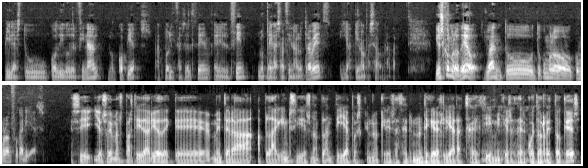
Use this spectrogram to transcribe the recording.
pillas tu código del final, lo copias, actualizas el theme, el theme lo pegas al final otra vez y aquí no ha pasado nada. Yo es como lo veo. Joan, ¿tú, tú cómo, lo, cómo lo enfocarías? Sí, yo soy más partidario de que meter a, plugins si es una plantilla, pues que no quieres hacer, no te quieres liar a Child Theme y quieres hacer cuatro retoques,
